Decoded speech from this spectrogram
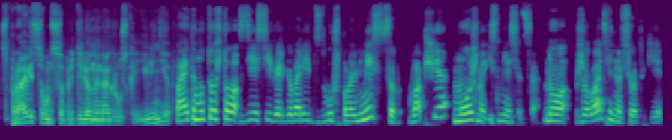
справится он с определенной нагрузкой или нет. Поэтому то, что здесь Игорь говорит с двух с половиной месяцев, вообще можно и с месяца. Но желательно все-таки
